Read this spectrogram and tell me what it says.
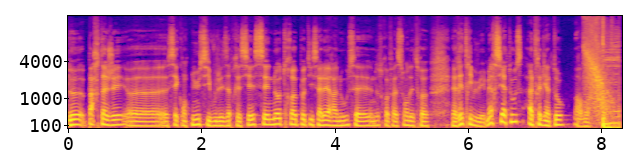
de partager ces contenus si vous les appréciez. C'est notre petit salaire à nous. C'est notre façon d'être rétribué. Merci à tous. À très bientôt. Au revoir.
